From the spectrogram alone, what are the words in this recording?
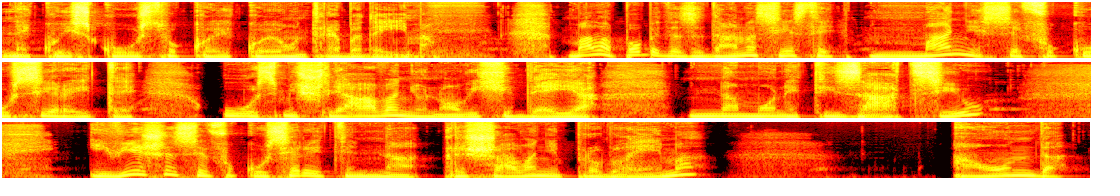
neko iskustvo koje, koje on treba da ima. Mala pobeda za danas jeste manje se fokusirajte u osmišljavanju novih ideja na monetizaciju i više se fokusirajte na rešavanje problema, a onda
